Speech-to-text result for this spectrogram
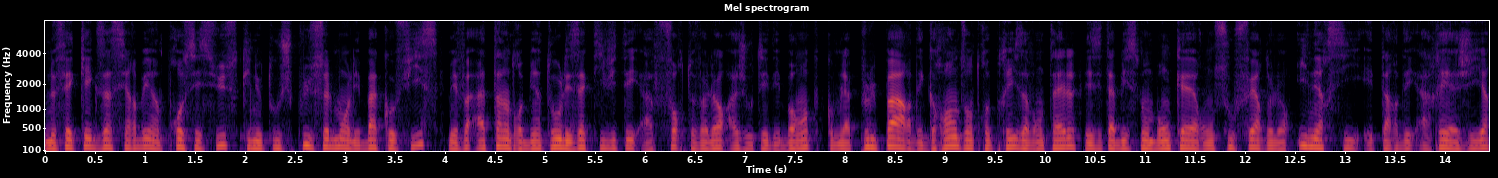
ne fait qu'exacerber un processus qui ne touche plus seulement les back-office, mais va atteindre bientôt les activités à forte valeur ajoutée des banques, comme la plupart des grandes entreprises avant elles, les établissements bancaires ont souffert de leur inertie et tardé à réagir.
